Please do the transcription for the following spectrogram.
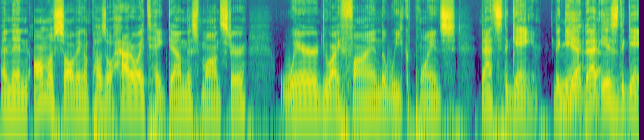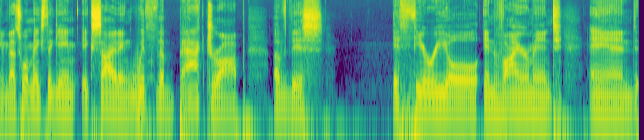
and then almost solving a puzzle. How do I take down this monster? Where do I find the weak points? That's the game. The game Yeah, that is yeah. the game. That's what makes the game exciting with the backdrop of this ethereal environment and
